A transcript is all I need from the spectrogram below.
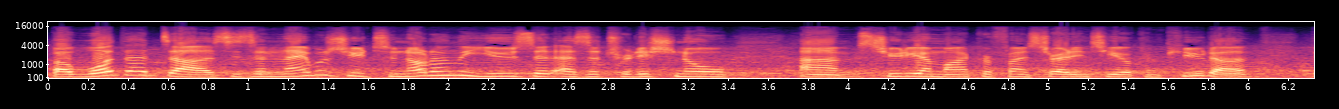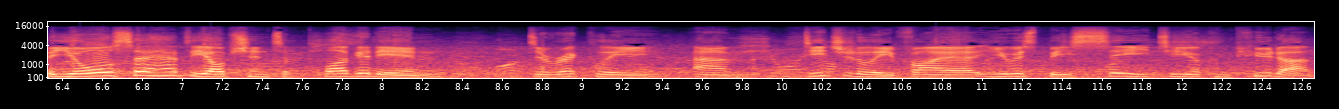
But what that does is it enables you to not only use it as a traditional um, studio microphone straight into your computer, but you also have the option to plug it in directly um, digitally via USB-C to your computer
